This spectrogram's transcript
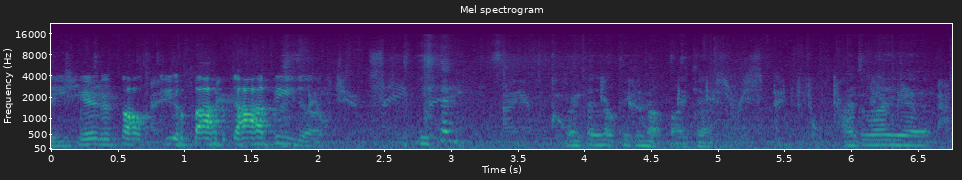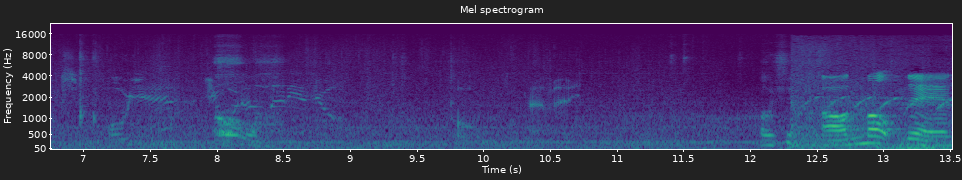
Here to talk to you about diabetes. Yeah. Why can I not pick him up? I can. How do I, uh... Oh! Oh shit. Oh, not there.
